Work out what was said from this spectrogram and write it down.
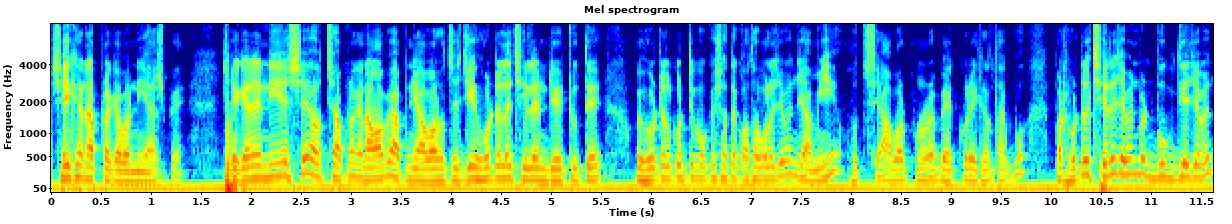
সেইখানে আপনাকে আবার নিয়ে আসবে। সেখানে নিয়ে এসে হচ্ছে আপনাকে নামাবে, আপনি আবার হচ্ছে যে হোটেলে ছিলেন ডে টুতে ওই হোটেল কর্তৃপক্ষের সাথে কথা বলে যাবেন যে আমি হচ্ছে আবার পুনরায় ব্যাক করে এখানে থাকব। বাট হোটেল ছেড়ে যাবেন বাট বুক দিয়ে যাবেন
